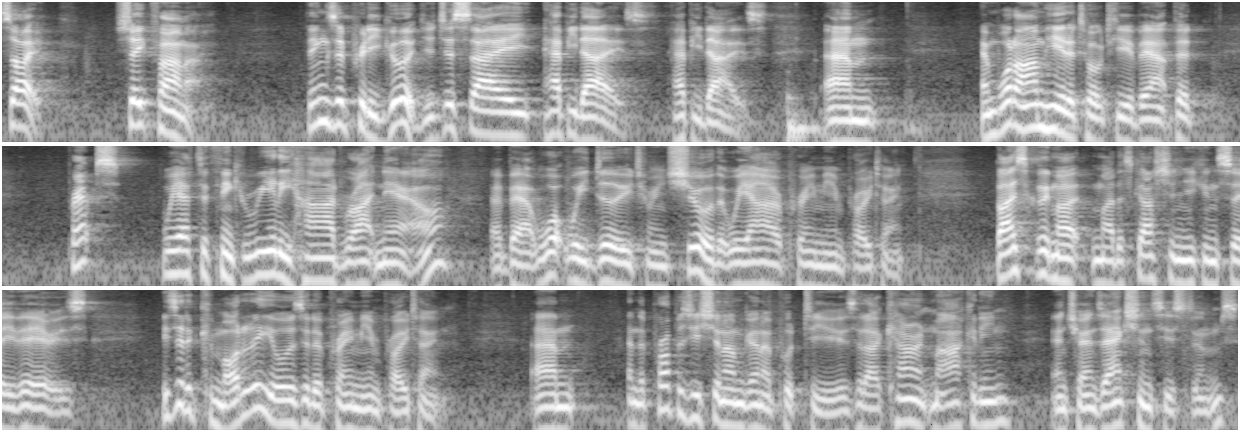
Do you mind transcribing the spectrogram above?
So, sheep farmer, things are pretty good. You just say, happy days, happy days. Um, and what I'm here to talk to you about that perhaps we have to think really hard right now about what we do to ensure that we are a premium protein. Basically, my, my discussion you can see there is, is it a commodity or is it a premium protein? Um, and the proposition I'm going to put to you is that our current marketing and transaction systems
